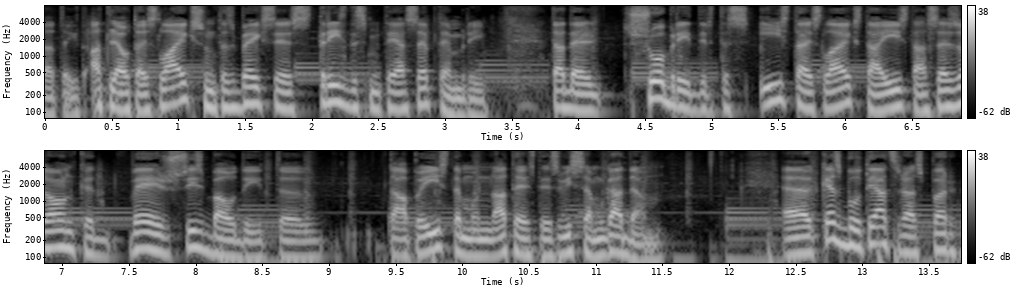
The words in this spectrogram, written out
teikt, atļautais laiks, un tas beigsies 30. septembrī. Tādēļ šobrīd ir tas īstais laiks, tā īstā sezona, kad vēžus izbaudīt tā pa īstam un attiekties visam gadam. Eh, kas būtu jāatcerās par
